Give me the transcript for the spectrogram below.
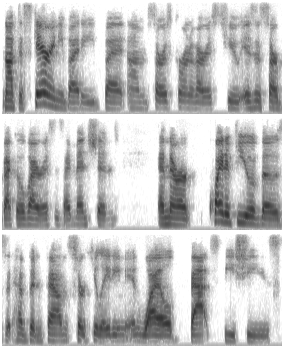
not to scare anybody, but um, SARS coronavirus 2 is a sarbecovirus, as I mentioned. And there are quite a few of those that have been found circulating in wild bat species.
